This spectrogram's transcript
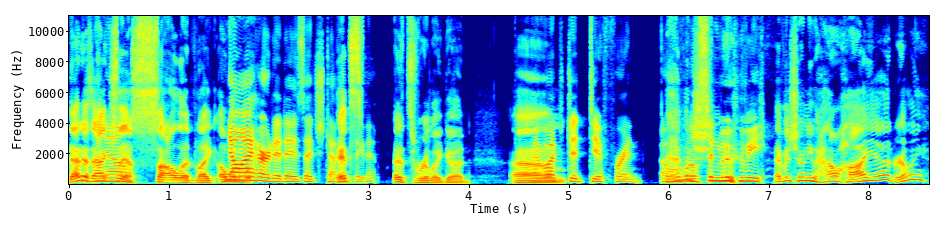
That is actually No. a solid like. Oh, no, I heard it is. I just haven't seen it. it's really good. Um, I watched a different Owen haven't Wilson movie. I haven't shown you How High yet. Really?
